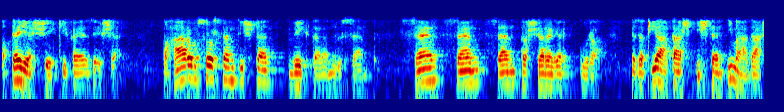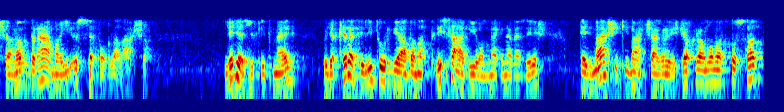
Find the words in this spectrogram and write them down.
a teljesség kifejezése. A háromszor szent Isten végtelenül szent. Szent, szent, szent a seregek ura. Ez a kiáltás Isten imádásának drámai összefoglalása. Jegyezzük itt meg, hogy a keleti liturgiában a triszágion megnevezés egy másik imádságra is gyakran vonatkozhat,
